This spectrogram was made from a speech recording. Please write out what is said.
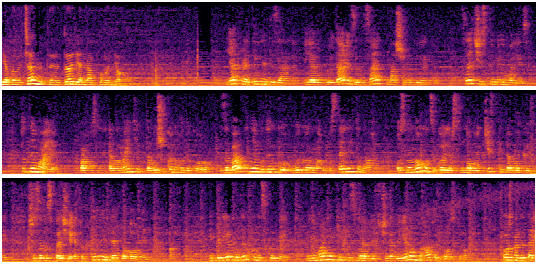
є величезна територія навколо нього. Я креативний дизайнер, і я відповідаю за дизайн нашого будинку. Це чистий мінімалізм. Тут немає пафосних елементів та вишуканого декору. Забарвлення будинку виконано у пастельних тонах. В основному це колір слонової кістки та блакитний, що забезпечує ефективний теплообмін. Інтер'єр будинку не складний, мінімальна кількість меблів, що надає нам багато простору. Кожна деталь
